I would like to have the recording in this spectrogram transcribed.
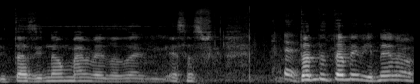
Y tú así, no mames, o sea, eso es... ¿Dónde está mi dinero?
